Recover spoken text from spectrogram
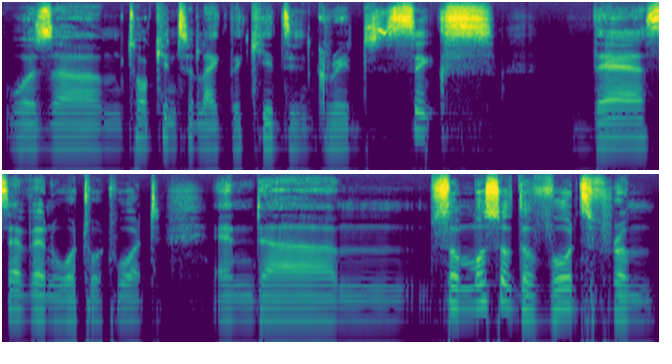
was um, talking to like the kids in grade six, there, seven, what, what, what. And um, so most of the votes from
